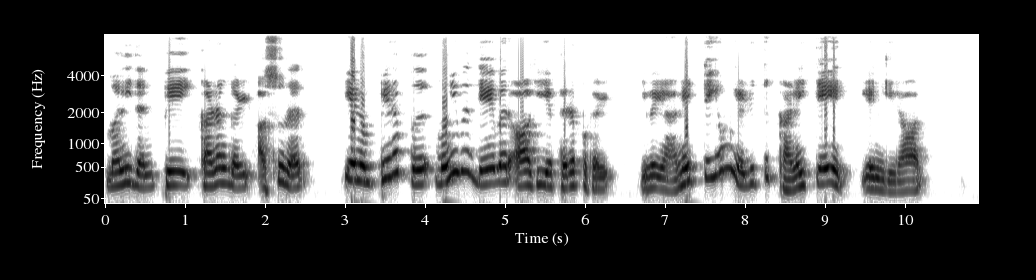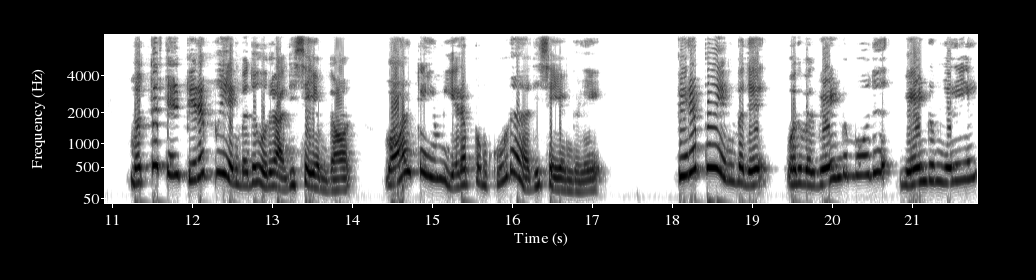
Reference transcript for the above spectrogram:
மனிதன் பேய் கணங்கள் அசுரர் எனும் பிறப்பு முனிவர் தேவர் ஆகிய பிறப்புகள். இவை அனைத்தையும் எடுத்து களைத்தேன் என்கிறார். மொத்தத்தில் பிறப்பு என்பது ஒரு அதிசயம்தான். வாழ்க்கையும் இறப்பும் கூட அதிசயங்களே. பிறப்பு என்பது ஒருவர் வேண்டும் போது வேண்டும் நிலையில்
